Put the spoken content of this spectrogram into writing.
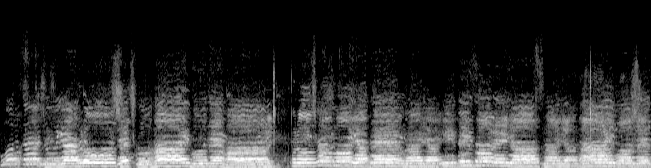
Посаджу я грушечку, гай буде гай. Ручка моя темная, і ти зоре ясная, дай Боже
